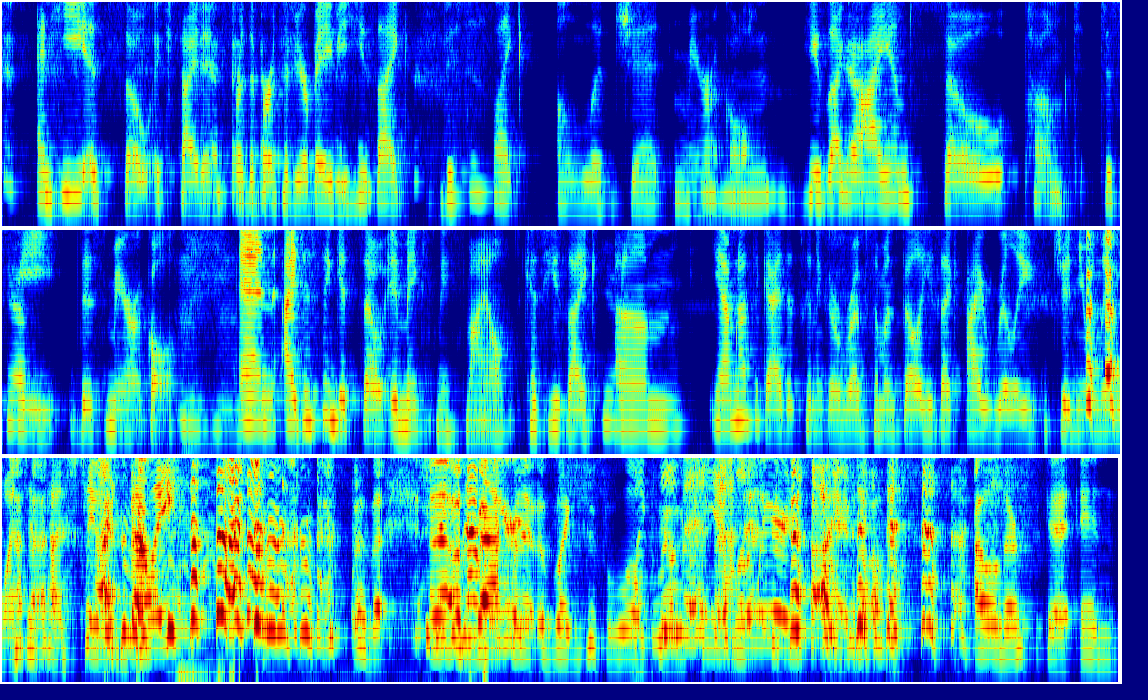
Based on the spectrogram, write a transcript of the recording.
And he is so excited for the birth of your baby. He's like, "This is like a legit miracle." Mhm. He's like, Yeah. I am so pumped to see this miracle. Mhm. And I just think it's so, it makes me smile because he's like, Yeah. um, yeah, I'm not the guy that's going to go rub someone's belly. He's like, I really genuinely want to touch I Taylor's remember- belly. I remember when you said that, and like, that was that back weird?" when it was like just a little like a little bit, Yeah. a little weird. Yeah, I know. I will never forget. And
